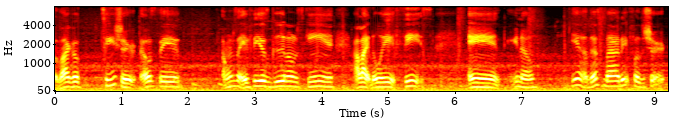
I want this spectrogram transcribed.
like a t-shirt. I was saying, I want to say it feels good on the skin. I like the way it fits. And, you know, yeah, that's about it for the shirt.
